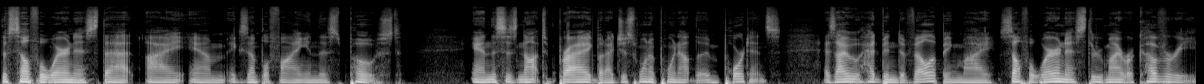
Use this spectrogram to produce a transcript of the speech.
the self awareness that I am exemplifying in this post. And this is not to brag, but I just want to point out the importance. As I had been developing my self awareness through my recovery,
